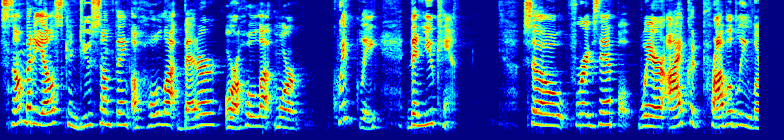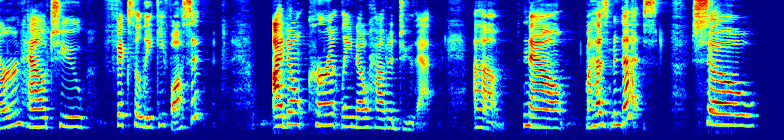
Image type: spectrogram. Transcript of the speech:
somebody else can do something a whole lot better or a whole lot more quickly than you can. So, for example, where I could probably learn how to fix a leaky faucet, I don't currently know how to do that. Um, now, my husband does. So,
